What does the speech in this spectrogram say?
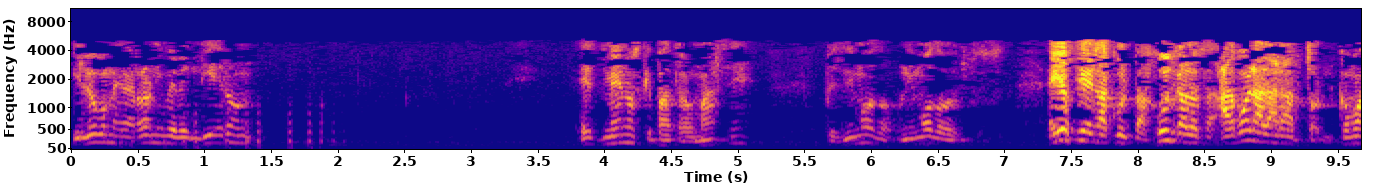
y luego me agarraron y me vendieron. ¿Es menos que para traumarse? Pues ni modo, ni modo. Ellos tienen la culpa, júzgalos, ahora la Rapton. ¿Cómo,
